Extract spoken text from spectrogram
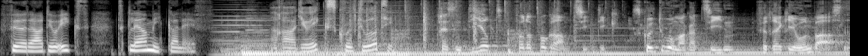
Für Radio X, die Claire Mikalev. Radio X Kulturtipp. Präsentiert von der Programmzeitung, das Kulturmagazin für die Region Basel.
